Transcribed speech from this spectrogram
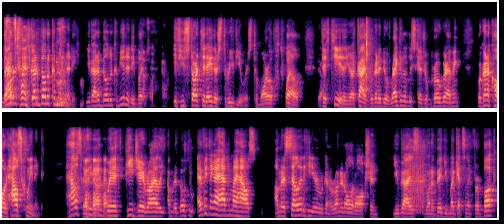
That's kind is you got to build a community. You got to build a community, but yeah. if you start today, there's three viewers. Tomorrow, 12, Yeah. 15. And you're like, guys, we're going to do a regularly scheduled programming. We're going to call it house cleaning. House cleaning with PJ Riley. I'm going to go through everything I have in my house. I'm going to sell it here. We're going to run it all at auction. You guys want to bid? You might get something for a buck.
